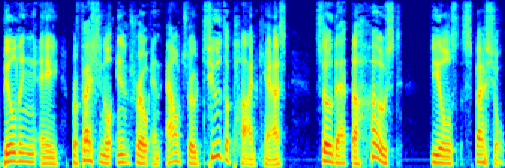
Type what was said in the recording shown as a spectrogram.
building a professional intro and outro to the podcast so that the host feels special.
